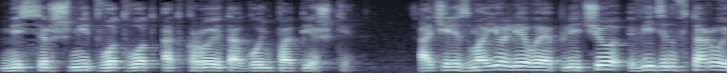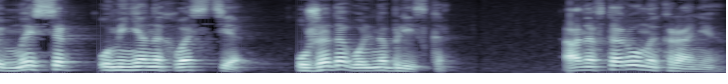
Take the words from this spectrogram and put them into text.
мистер Шмидт вот-вот откроет огонь по пешке – а через мое левое плечо виден второй мессер у меня на хвосте, уже довольно близко. А на втором экране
